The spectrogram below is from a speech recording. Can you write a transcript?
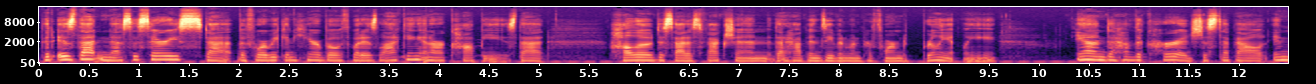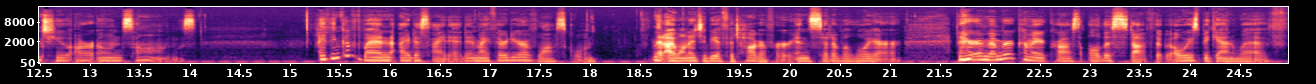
that is that necessary step before we can hear both what is lacking in our copies, that hollow dissatisfaction that happens even when performed brilliantly, and to have the courage to step out into our own songs. I think of when I decided in my third year of law school that I wanted to be a photographer instead of a lawyer. And I remember coming across all this stuff that always began with,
